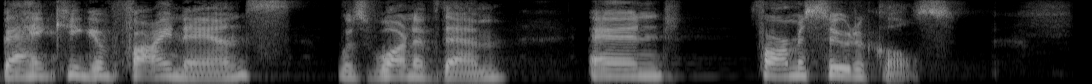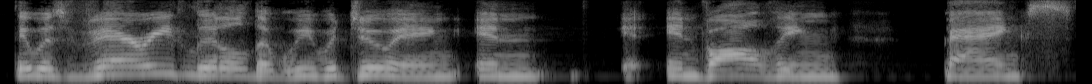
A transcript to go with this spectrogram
banking and finance was one of them and pharmaceuticals. There was very little that we were doing in involving banks,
